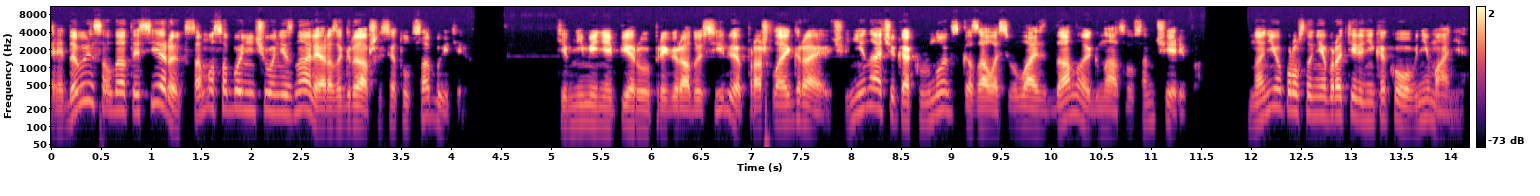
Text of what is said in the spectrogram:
Рядовые солдаты серых, само собой, ничего не знали о разыгравшихся тут событиях. Тем не менее, первую преграду Сильвия прошла играючи, не иначе, как вновь сказалась власть данного Игнациусом черепа. На нее просто не обратили никакого внимания.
